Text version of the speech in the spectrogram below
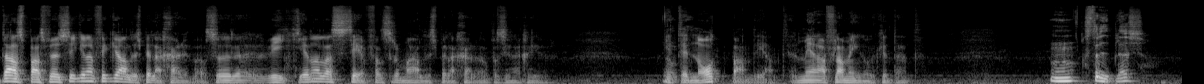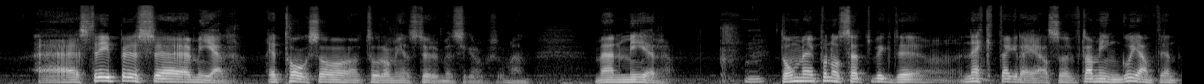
dansbandsmusikerna fick ju aldrig spela själva. Så Viken Lasse Stefans de har aldrig spelat själva på sina skivor. Inte något band egentligen. Mera Flamingo Quintet. Mm. Striplers. Eh, Strippers eh, mer. Ett tag så tog de in större musiker också. Men, men mer. Mm. De är på något sätt byggde en äkta grej. Alltså Flamingo egentligen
